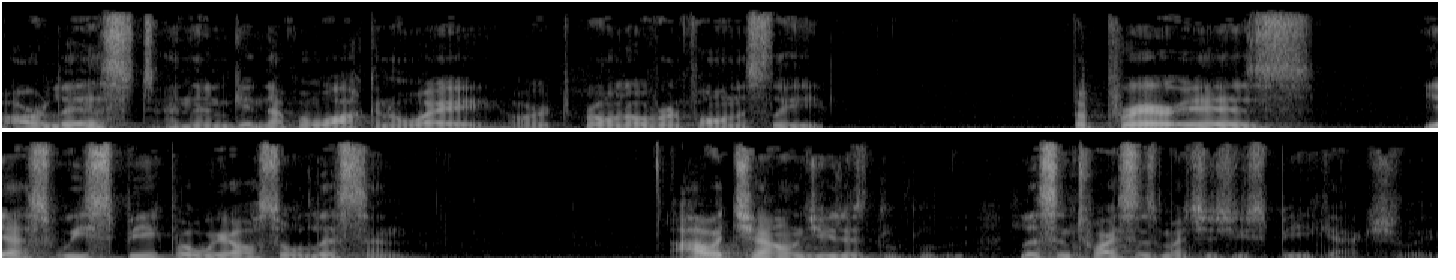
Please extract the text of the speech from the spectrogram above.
our list and then getting up and walking away or rolling over and falling asleep. But prayer is yes, we speak, but we also listen. I would challenge you to listen twice as much as you speak, actually.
